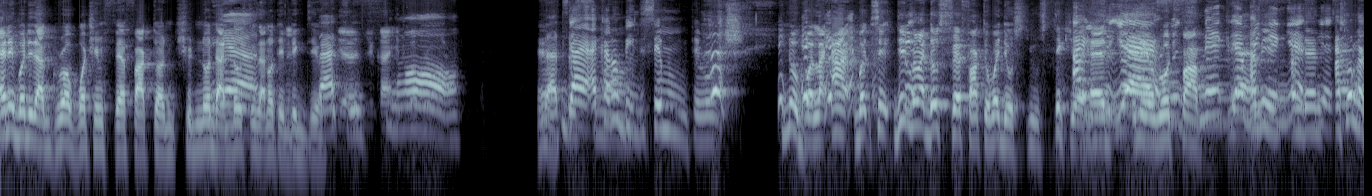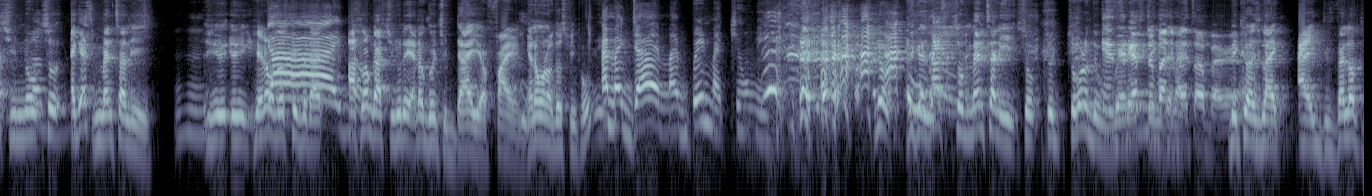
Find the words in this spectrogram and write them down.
anybody that grew up watching Fear Factor should know that those Yeah. things are not a big deal. That Yeah, is you can't eat small. Yeah. That's Guy, I cannot be in the same room with a roach. No, but like, ah, but see, do you remember those Fear Factor where you, you stick your I head see- in yes, a road with farm? snake, Yeah. I mean, yes, and then yes, as I long as you know, so I guess mentally, Mm-hmm. you, you, you're not one those people that, Guy, as long as you know that you're not going to die, you're fine. You're not one of those people. I might die, my brain might kill me. no, because that's so mentally. So, so, so one of the It's weirdest things. the that, like, mental barrier. Because like I developed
